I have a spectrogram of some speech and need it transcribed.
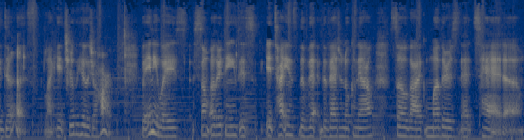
it does. Like it truly heals your heart. But anyways some other things is it tightens the the vaginal canal. So like mothers that's had um,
